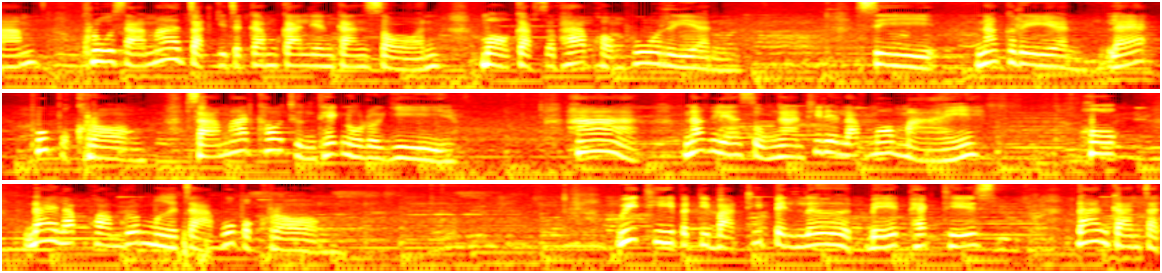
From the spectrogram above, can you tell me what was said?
3. ครูสามารถจัดกิจกรรมการเรียนการสอน เหมาะกับสภาพของผู้เรียน 4. นักเรียนและผู้ปกครอง สามารถเข้าถึงเทคโนโลยี 5. นักเรียนส่งงานที่ได้รับมอบหมาย 6. ได้รับความร่วมมือจากผู้ปกครอง วิธีปฏิบัติที่เป็นเลิศ Best Practice ด้านการจัด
